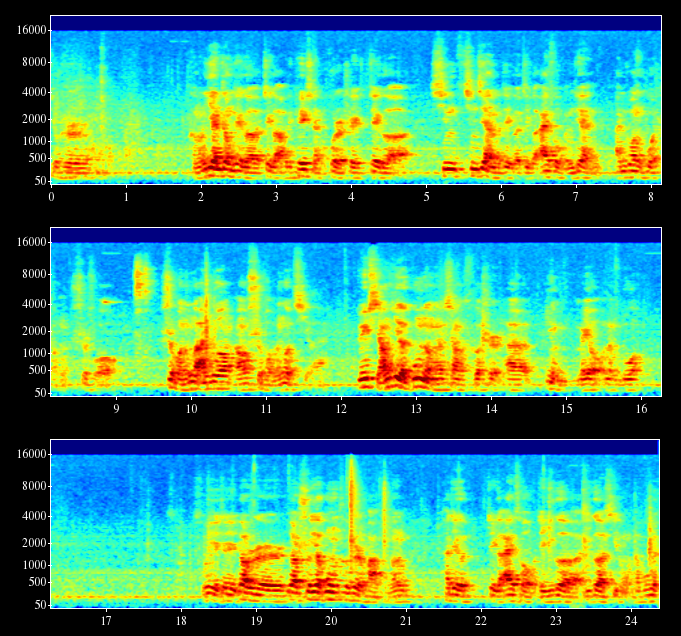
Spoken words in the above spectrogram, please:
就是可能验证这个这个 application 或者是这个新新建的这个这个 ISO 文件安装的过程是否是否能够安装，然后是否能够起来。对于详细的功能呢，像测试它并没有那么多。所以这要是要涉及到功能测试的话，可能它这个这个 ISO 这一个一个系统它不会很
